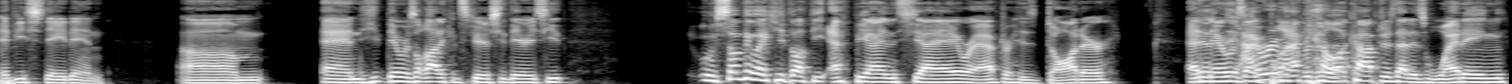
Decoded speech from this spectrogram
if he stayed in. Um, and he, there was a lot of conspiracy theories. He it was something like he thought the FBI and the CIA were after his daughter. And Yeah, there was like black helicopters at his wedding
